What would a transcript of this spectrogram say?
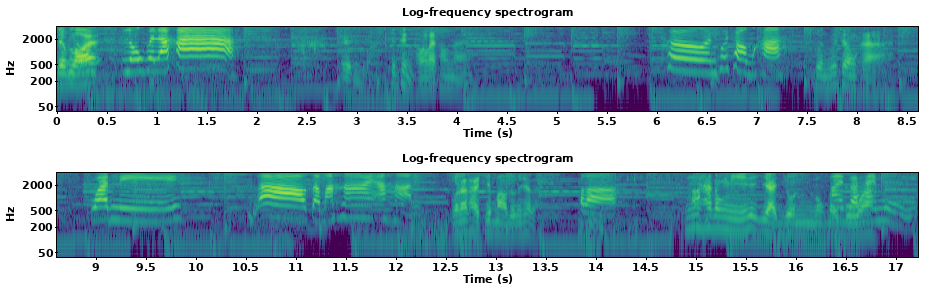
เรียบร้อย ลงไปแล้วค่ะ เออดีกว่าคิดถึงท้องไร่ท้องนาคืนผู้ชมคะคุณผู้ชมขาวันนี้ เราจะมาให้อาหารวันนั้นถ่ายคลิปเมาด้วยไม่ใช่เหรอปลา นี่ให้ตรงนี้อย่าโยนลงไปไม่บัจะวให้มืออย่างนี้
